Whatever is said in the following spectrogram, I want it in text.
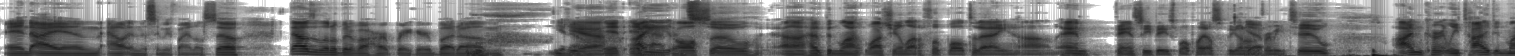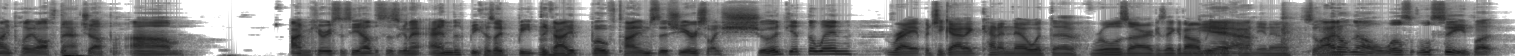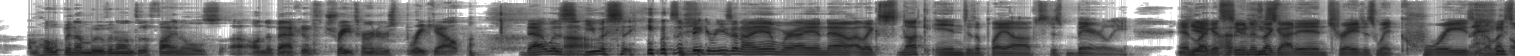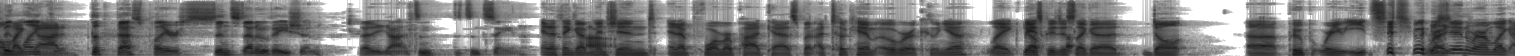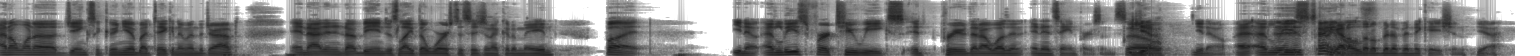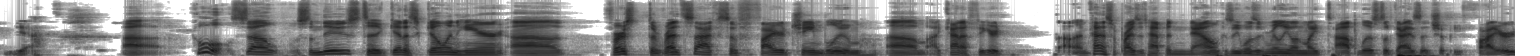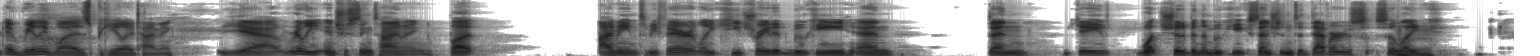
and I am out in the semifinals. So that was a little bit of a heartbreaker, but um, you know, yeah, it, it I happens. also uh, have been lo- watching a lot of football today, um, and fantasy baseball playoffs have been going on for me too. I'm currently tied in my playoff matchup. Um, I'm curious to see how this is going to end because I beat the Mhm. guy both times this year, so I should get the win. Right, but you got to kind of know what the rules are because they could all be Yeah. different, you know. So Yeah. I don't know. We'll we'll see, but I'm hoping I'm moving on to the finals uh, on the back of Trey Turner's breakout. That was Uh, he was he was a big reason I am where I am now. I like snuck into the playoffs just barely, and Yeah, like as soon as I got in, Trey just went crazy. And I'm like, oh my like god! the best player since that ovation that he got. It's in, it's insane. And I think I've uh, mentioned in a former podcast, but I took him over Acuna, like basically just like a don't uh poop where you eat situation where I'm like I don't want to jinx Acuna by taking him in the draft, and that ended up being just like the worst decision I could have made. But you know, at least for two weeks, it proved that I wasn't an insane person. So Yeah. you know, at, at least I paying got a little bit of indication. Yeah. Yeah. Uh, cool. So some news to get us going here. Uh, first, the Red Sox have fired Chaim Bloom. Um, I kind of figured. I'm kind of surprised it happened now because he wasn't really on my top list of guys that should be fired. It really was peculiar timing. Yeah, really interesting timing. But I mean, to be fair, like he traded Mookie and then gave what should have been the Mookie extension to Devers. So Mhm. like,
